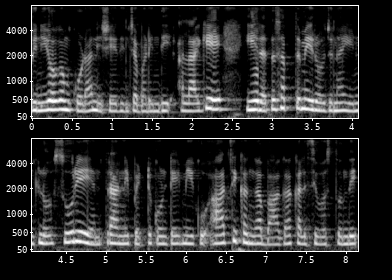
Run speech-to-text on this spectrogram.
వినియోగం కూడా నిషేధించబడింది. అలాగే ఈ రథసప్తమి రోజున ఇంట్లో సూర్య యంత్రాన్ని పెట్టుకుంటే మీకు ఆర్థికంగా బాగా కలిసి వస్తుంది.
